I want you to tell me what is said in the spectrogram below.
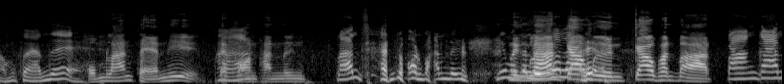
สองแสนเด้ผมล้านแสนพี่ แต่อ่าทอนพันหนึ่งล้านแสนทอนพันหนึ่งนี่หมันนึ่งจะเหลือล้านท่ไหร่เก้าหมื่นเก้าพันบาท ต่างกัน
